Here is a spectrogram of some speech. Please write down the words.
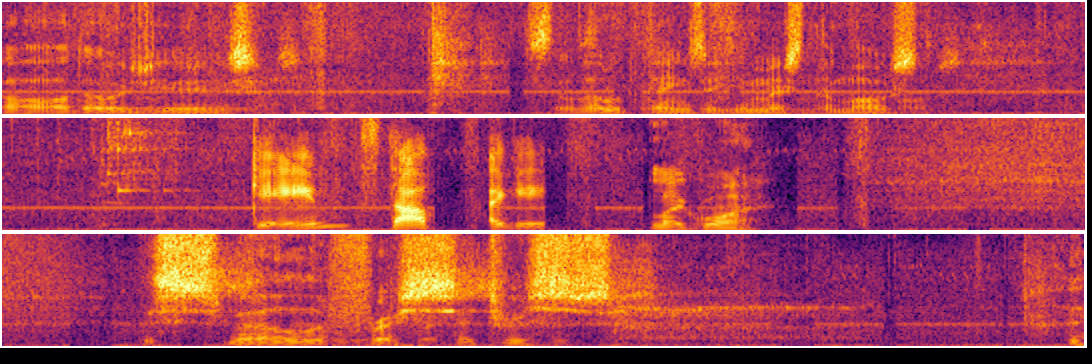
All those years. It's the little things that you miss the most. Game, stop lagging. Like what? The smell of fresh citrus.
